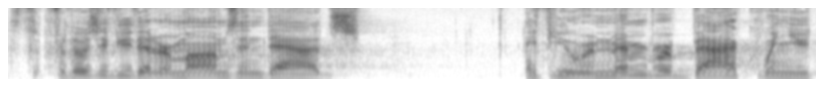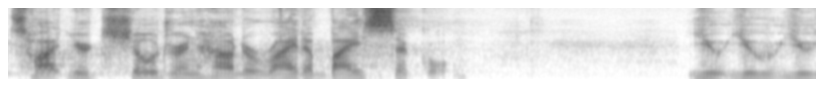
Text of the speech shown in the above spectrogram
For those of you that are moms and dads, if you remember back when you taught your children how to ride a bicycle, you, you, you,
